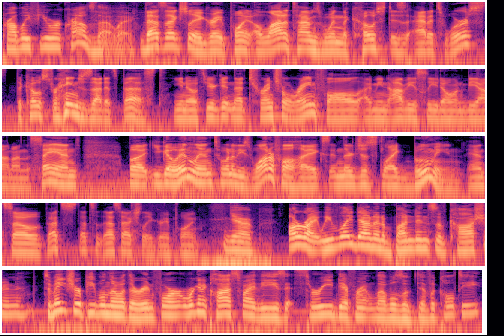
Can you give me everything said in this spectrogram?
probably fewer crowds that way. That's actually a great point. A lot of times when the coast is at its worst, the coast range is at its best. You know, if you're getting that torrential rainfall, I mean, obviously you don't want to be out on the sand, but you go inland to one of these waterfall hikes and they're just like booming. And so that's that's that's actually a great point. Yeah. All right, we've laid down an abundance of caution. To make sure people know what they're in for, we're going to classify these at three different levels of difficulty,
